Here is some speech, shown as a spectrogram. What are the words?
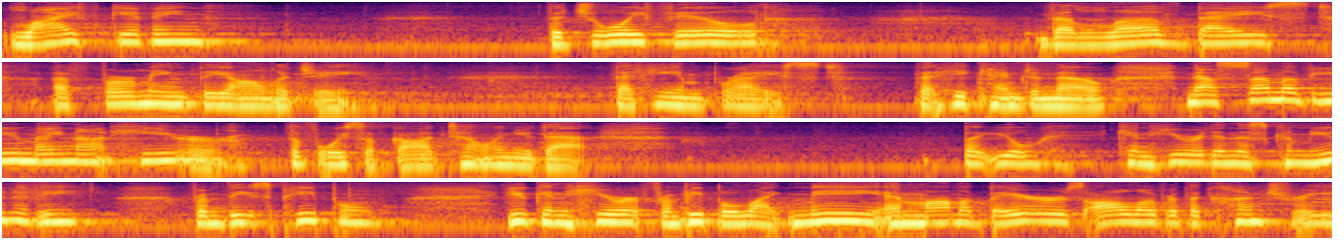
life giving, the joy filled, the love based, affirming theology that he embraced, that he came to know. Now, some of you may not hear the voice of God telling you that, but you can hear it in this community from these people. You can hear it from people like me and mama bears all over the country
